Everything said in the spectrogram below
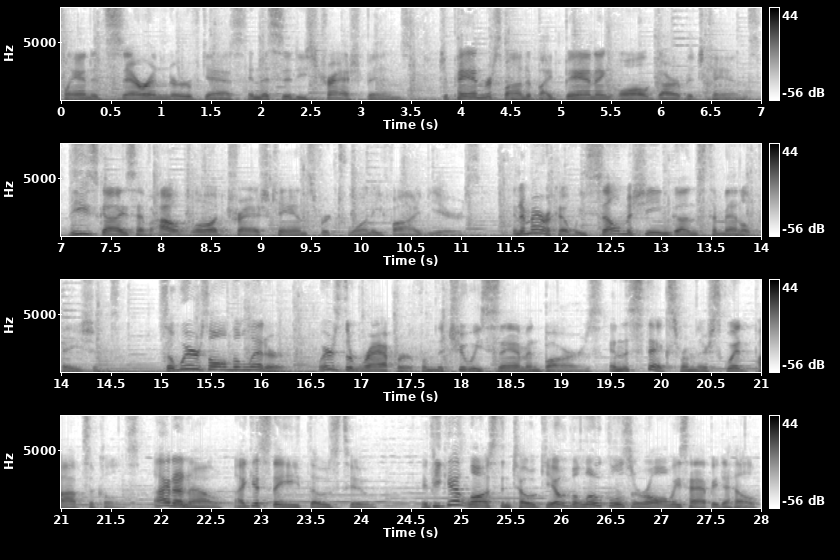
planted sarin nerve gas in the city's trash bins. Japan responded by banning all garbage cans. These guys have outlawed trash cans for 25 years. In America, we sell machine guns to mental patients. So where's all the litter? Where's the wrapper from the chewy salmon bars and the sticks from their squid popsicles? I don't know. I guess they eat those too. If you get lost in Tokyo, the locals are always happy to help.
